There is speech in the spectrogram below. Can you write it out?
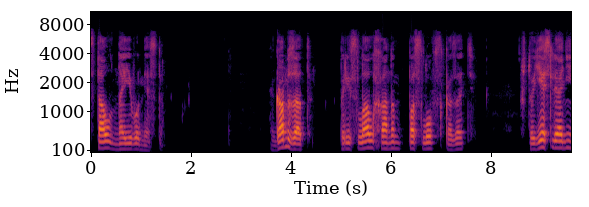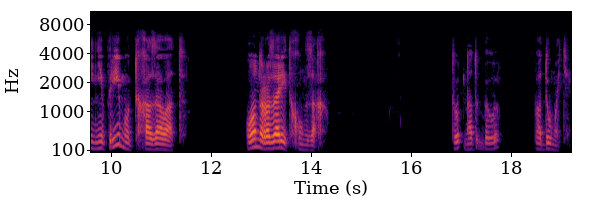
стал на его место. Гамзат прислал ханам послов сказать, что если они не примут Хазават, он разорит Хунзах. Тут надо было подумать.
